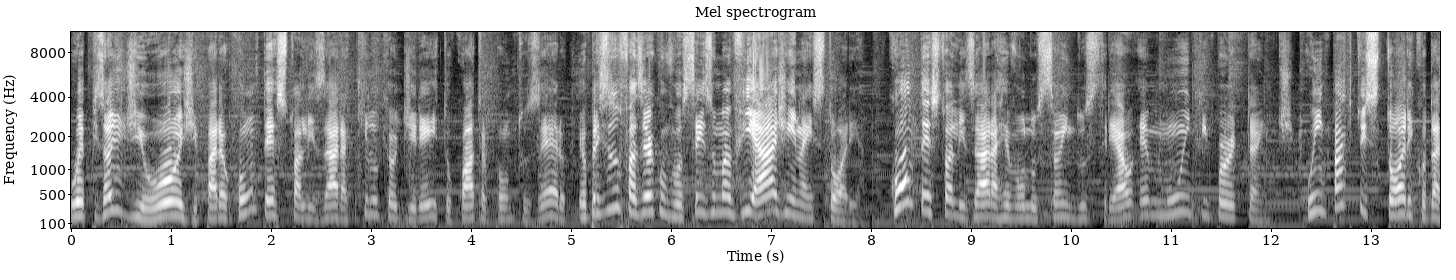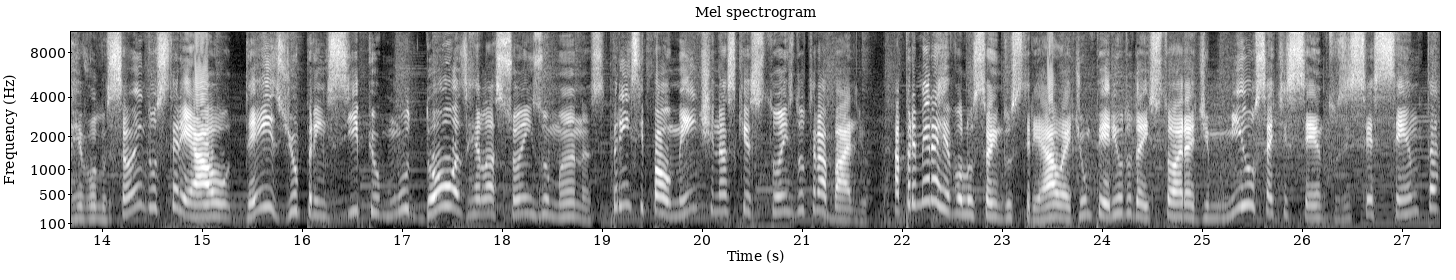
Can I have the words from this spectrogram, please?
O episódio de hoje, para eu contextualizar aquilo que é o direito 4.0, eu preciso fazer com vocês uma viagem na história. Contextualizar a Revolução Industrial é muito importante. O impacto histórico da Revolução Industrial, desde o princípio, mudou as relações humanas, principalmente nas questões do trabalho. A primeira Revolução Industrial é de um período da história de 1760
